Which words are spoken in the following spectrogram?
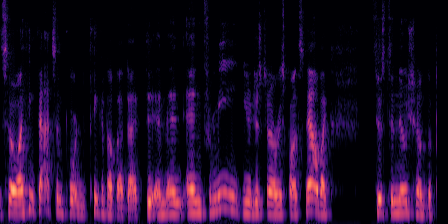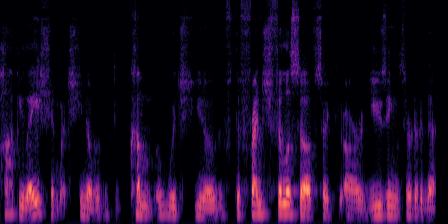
so I think that's important to think about that. That and and and for me, you know, just in our response now, like just the notion of the population, which you know, come, which you know, the French philosophers are, are using sort of in the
